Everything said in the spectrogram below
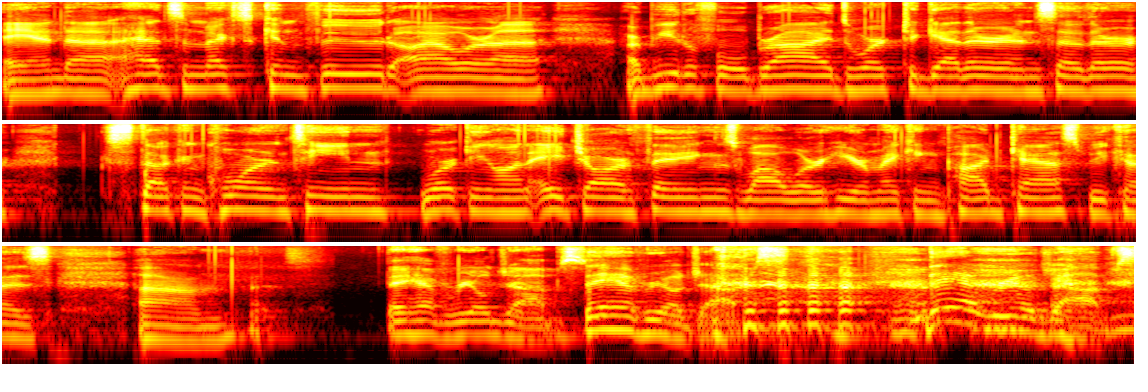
and uh, had some Mexican food. Our uh, our beautiful brides work together, and so they're stuck in quarantine working on HR things while we're here making podcasts because um, They have real jobs. they have real jobs. they have real jobs.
